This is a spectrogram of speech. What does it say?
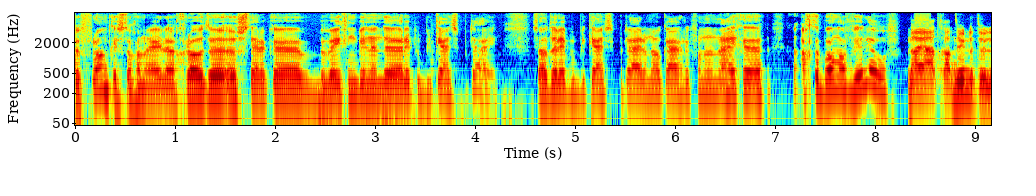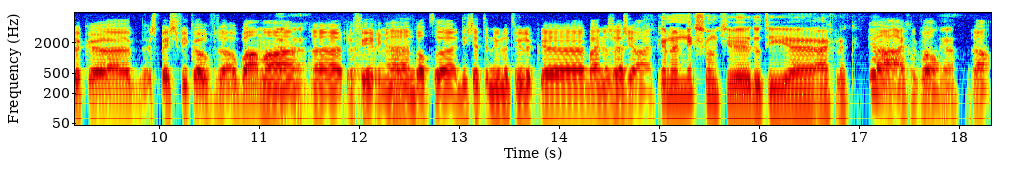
conservatieve flank is toch een hele grote, eh, sterke beweging binnen de Republikeinse Partij. Zou de Republikeinse Partij dan ook eigenlijk van hun eigen achterban af willen? Of? Nou ja, het gaat nu natuurlijk eh, specifiek over de Obama-regering. en dat, eh, die zitten nu natuurlijk bijna zes jaar. En een Nixontje doet hij eigenlijk. Ja, eigenlijk wel. Ja. ja.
